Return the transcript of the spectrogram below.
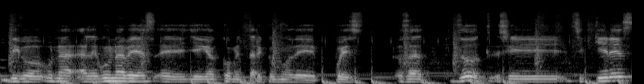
digo, una, alguna vez eh, llegué a comentar como de, pues, o sea, si, si quieres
